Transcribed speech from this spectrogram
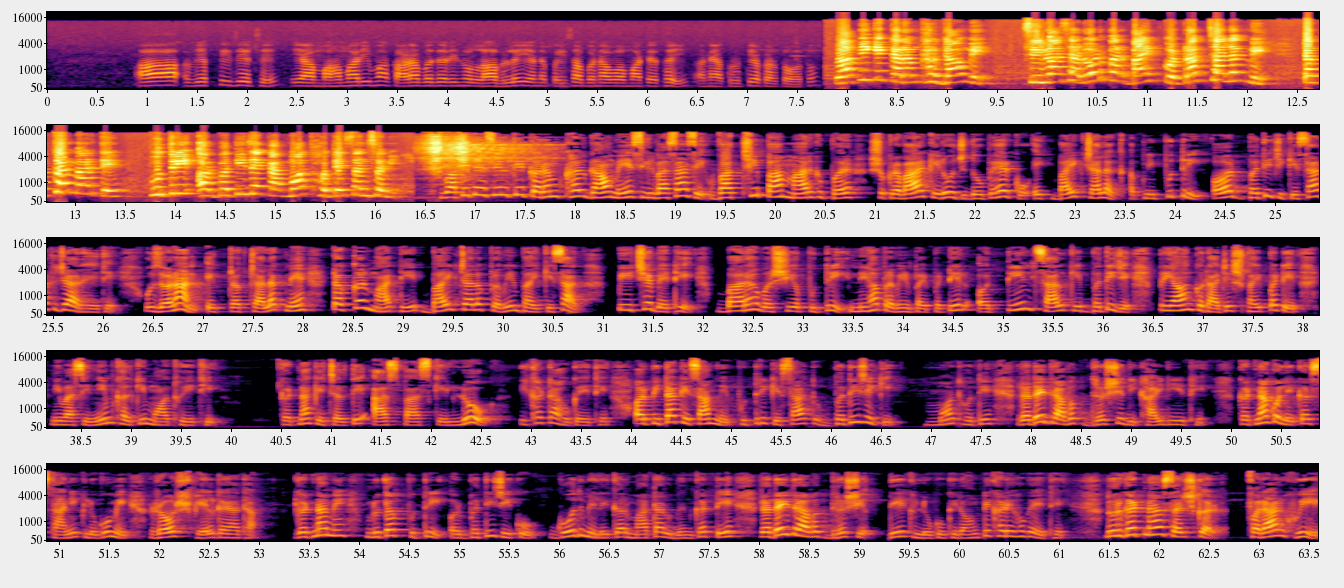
આ વ્યક્તિ જે છે એ આ મહામારીમાં કાળાબજારીનો લાભ લઈ અને પૈસા બનાવવા માટે થઈ અને આ કૃત્ય કરતો હતો वापी के करमखल गांव में सिलवासा रोड पर बाइक को ट्रक चालक ने टक्कर मारते पुत्री और भतीजे का मौत होते सनसनी वापी तहसील के करमखल गाँव में सिलवासा से वाक्षीपा मार्ग पर शुक्रवार के रोज दोपहर को एक बाइक चालक अपनी पुत्री और भतीजी के साथ जा रहे थे। उस दौरान एक ट्रक चालक ने टक्कर मारते बाइक चालक प्रवीण भाई के साथ पीछे बैठे 12 वर्षीय पुत्री नेहा प्रवीण भाई पटेल और तीन साल के भतीजे प्रियांक राजेश भाई पटेल, निवासी नीमखल की मौत हुई थी। घटना के चलते आसपास के लोग इकट्ठा हो गए थे और पिता के सामने पुत्री के साथ भतीजे की मौत होते हृदयद्रावक दृश्य दिखाई दिए थे। घटना को लेकर स्थानिक लोगों में रोष फैल गया था। घटना में मृतक पुत्री और भतीजे को गोद में लेकर माता रुदन करते हृदय द्रावक दृश्य देख लोगों के रोंगटे खड़े हो गए थे। दुर्घटना सर्च कर फरार हुए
